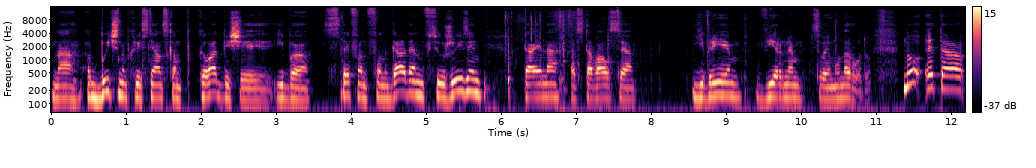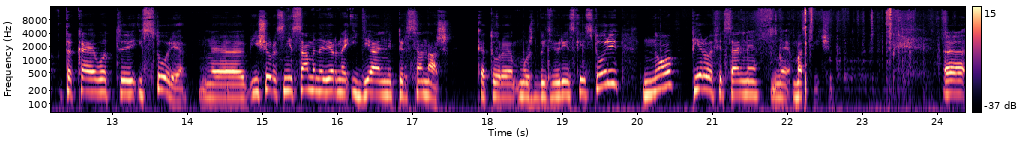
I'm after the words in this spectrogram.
на обычном христианском кладбище, ибо Стефан фон Гаден всю жизнь тайно оставался евреем, верным своему народу. Но это такая вот э, история. Э, еще раз, не самый, наверное, идеальный персонаж – которая может быть в еврейской истории, но первый официальный э, москвич. Э,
